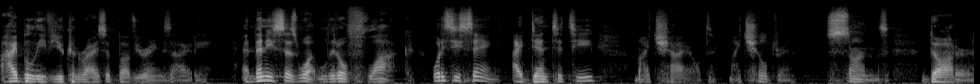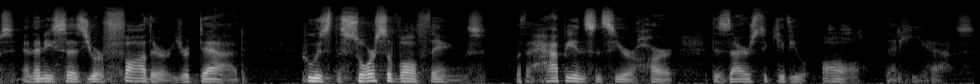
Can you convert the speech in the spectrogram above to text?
I believe you can rise above your anxiety. And then he says, What? Little flock. What is he saying? Identity, my child, my children, sons, daughters. And then he says, Your father, your dad, who is the source of all things, with a happy and sincere heart, desires to give you all that he has.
